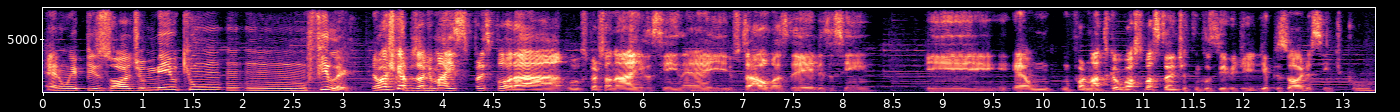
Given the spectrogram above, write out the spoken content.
Era um episódio meio que um, um, um filler. Eu acho que é um episódio mais pra explorar os personagens, assim, né? E os traumas deles, assim. E é um, um formato que eu gosto bastante, inclusive, de, de episódio, assim, tipo.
